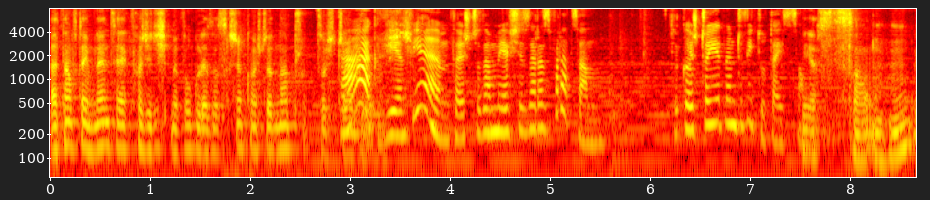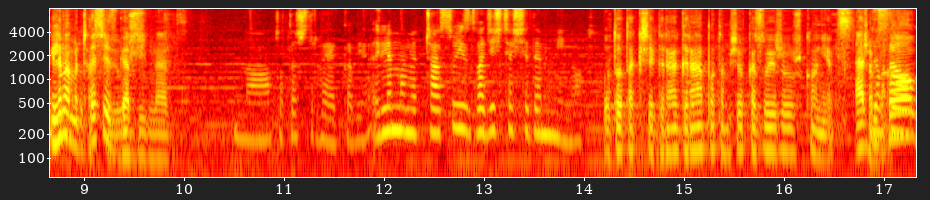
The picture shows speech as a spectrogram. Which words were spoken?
Ale tam w tej wnęce, jak wchodziliśmy w ogóle za skrzynką jeszcze naprzód, coś trzeba Tak, wiem, wiem. To jeszcze tam ja się zaraz wracam. Tylko jeszcze jedne drzwi tutaj są. Jest, są. Mhm. Ile mamy To czasu też jest już? gabinet. No, to też trochę jak gabinet. Ile mamy czasu? Jest 27 minut. Bo to tak się gra, gra, a potem się okazuje, że już koniec. Ale Trzeba. to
